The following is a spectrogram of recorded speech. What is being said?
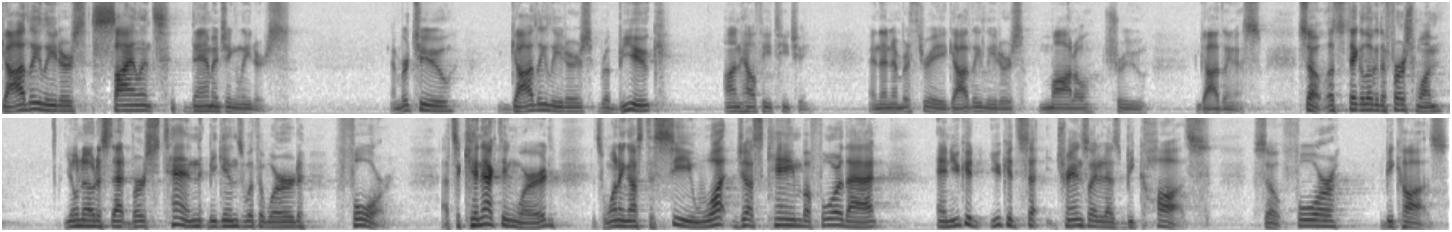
godly leaders silence damaging leaders. Number two, godly leaders rebuke unhealthy teaching. And then number three, godly leaders model true godliness. So let's take a look at the first one. You'll notice that verse 10 begins with the word for. That's a connecting word. It's wanting us to see what just came before that. And you could, you could set, translate it as because. So, for because.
